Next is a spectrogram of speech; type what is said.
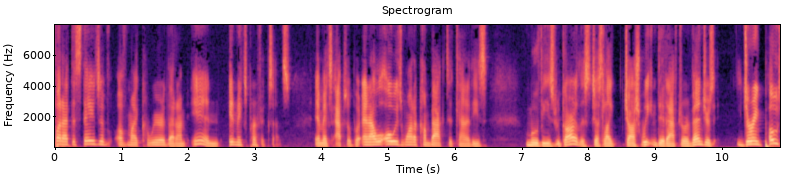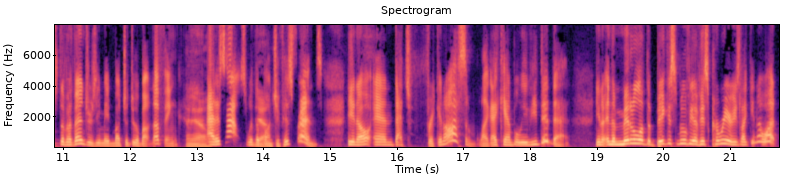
But at the stage of, of my career that I'm in, it makes perfect sense. It makes absolute and I will always want to come back to kind of these movies regardless, just like Joss Whedon did after Avengers. During post of Avengers, he made much ado about nothing at his house with a Yeah. bunch of his friends, you know, and that's freaking awesome. Like, I can't believe he did that. You know, in the middle of the biggest movie of his career, he's like, you know what?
